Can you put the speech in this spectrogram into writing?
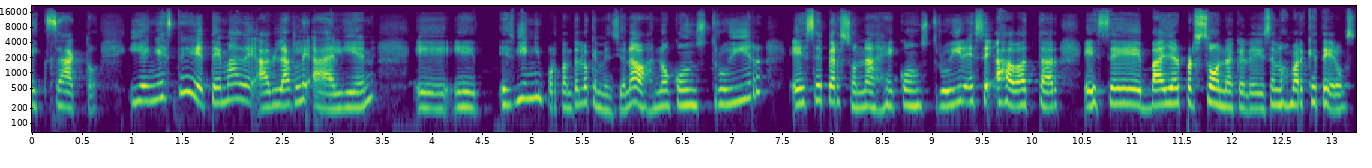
Exacto. Y en este tema de hablarle a alguien, eh, eh, es bien importante lo que mencionabas, ¿no? Construir ese personaje, construir ese avatar, ese buyer persona que le dicen los marqueteros,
